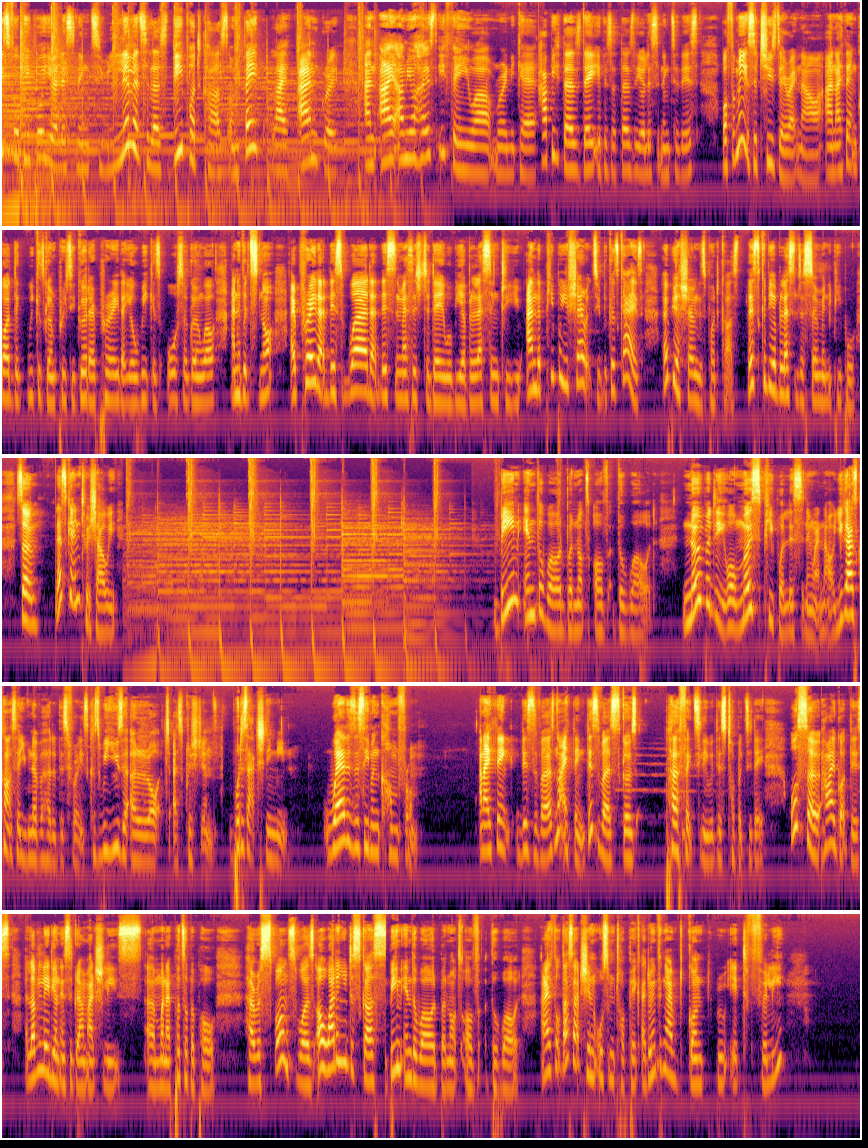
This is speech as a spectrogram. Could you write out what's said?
beautiful people. You are listening to Limitless, the podcast on faith, life, and growth. And I am your host, Ifenyua Morenike. Happy Thursday if it's a Thursday you're listening to this. But for me, it's a Tuesday right now. And I thank God the week is going pretty good. I pray that your week is also going well. And if it's not, I pray that this word, that this message today will be a blessing to you and the people you share it to. Because, guys, I hope you're sharing this podcast. This could be a blessing to so many people. So let's get into it, shall we? Being in the world but not of the world. Nobody, well, most people listening right now, you guys can't say you've never heard of this phrase because we use it a lot as Christians. What does it actually mean? Where does this even come from? And I think this verse, not I think, this verse goes perfectly with this topic today. Also, how I got this, a lovely lady on Instagram actually, um, when I put up a poll, her response was, Oh, why don't you discuss being in the world but not of the world? And I thought that's actually an awesome topic. I don't think I've gone through it fully,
